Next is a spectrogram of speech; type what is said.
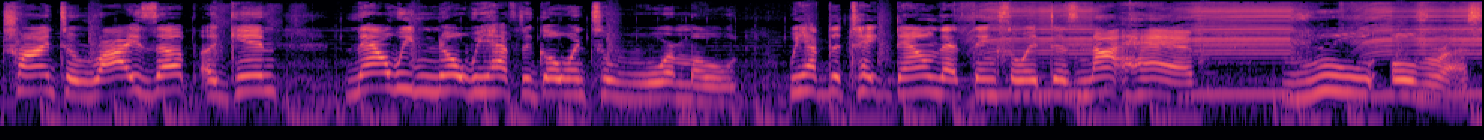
trying to rise up again, now we know we have to go into war mode. We have to take down that thing so it does not have rule over us.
